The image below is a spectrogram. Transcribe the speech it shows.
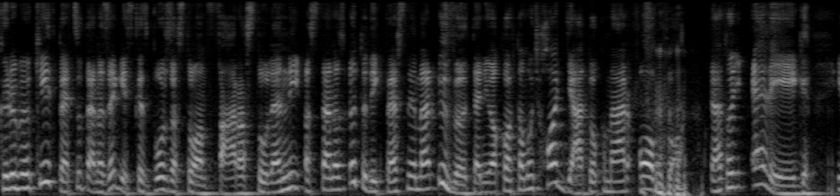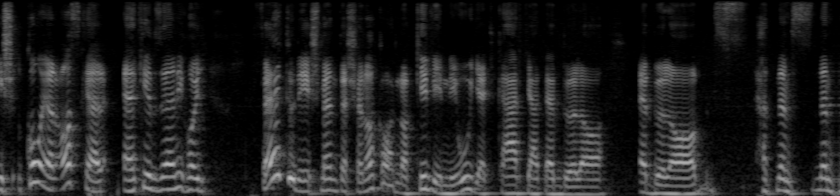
Körülbelül két perc után az egész kezd borzasztóan fárasztó lenni, aztán az ötödik percnél már üvölteni akartam, hogy hagyjátok már abba. Tehát, hogy elég. És komolyan azt kell elképzelni, hogy feltűnésmentesen akarnak kivinni úgy egy kártyát ebből a, ebből a hát nem, nem,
